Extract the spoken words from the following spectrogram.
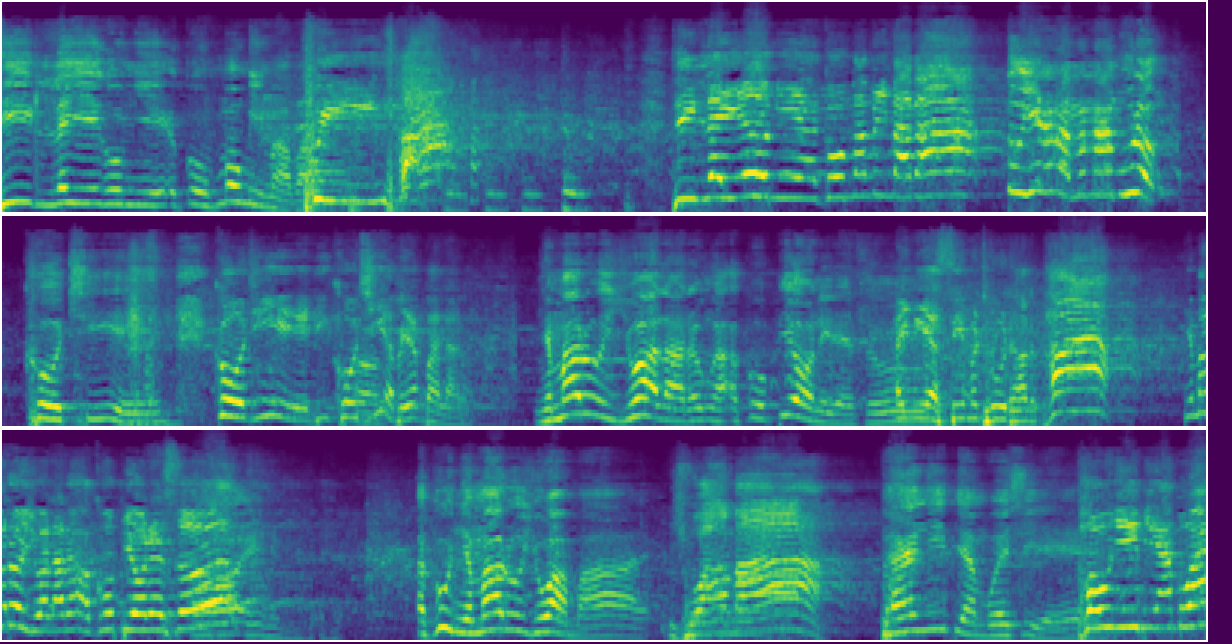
ဒီလက်ရည်ကိုမြင်အကိုမှုတ်မိမှာပါခွီဟာဒီလေရုံမြင်ကိုမမိပါပါသူရေးတာမမှန်ဘူးတော့ခိုချီရေကိုကြီးရဲ့ဒီခိုချီကဘယ်ကပါလာလဲ ညီမတို့ရွာလာတော့ကအကိုပြော့နေတယ်ဆိုအဲ့ဒီကစေးမထိုးထားလို့ဟာညီမတို့ရွာလာတော့အကိုပြောတယ်ဆိုဟောအေးအခုညီမတို့ရွာမှာတဲ့ရွာမှာဘန်းကြီးပြန်ပွဲရှိတယ်ဖုန်ကြီးပြန်ပွဲ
